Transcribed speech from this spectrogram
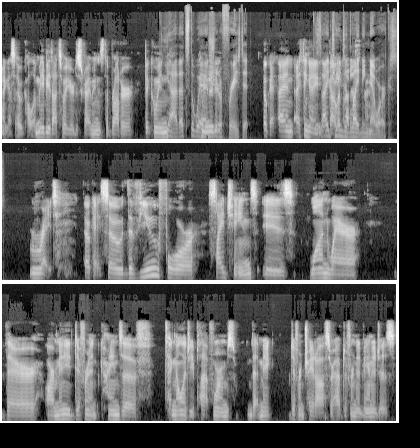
I guess I would call it. Maybe that's what you're describing as the broader Bitcoin. Yeah, that's the way community. I should have phrased it. Okay, and I think I sidechains and Lightning networks. Right. Okay, so the view for sidechains is one where there are many different kinds of technology platforms that make different trade-offs or have different advantages,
